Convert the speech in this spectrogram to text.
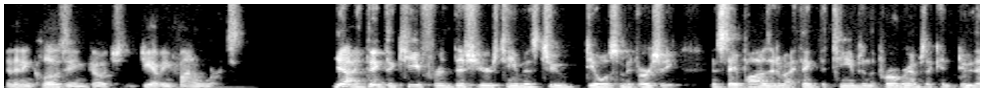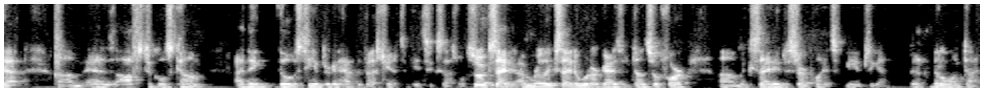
And then in closing, Coach, do you have any final words? Yeah, I think the key for this year's team is to deal with some adversity and stay positive. I think the teams and the programs that can do that um, as obstacles come, I think those teams are going to have the best chance of being successful. So excited. I'm really excited what our guys have done so far. I'm excited to start playing some games again. Been, been a long time.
